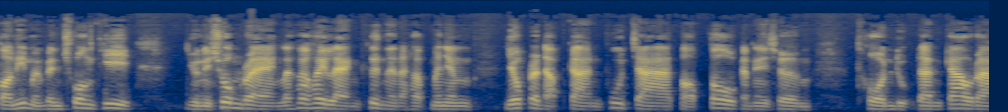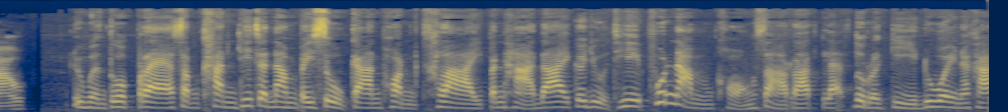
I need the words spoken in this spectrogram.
ตอนนี้เหมือนเป็นช่วงที่อยู่ในช่วงแรงและค่อยๆแรงขึ้นนะครับ มันยังยกระดับการพูดจาตอบโต้กันในเชิง โทนดุดันก้าวร้าว ดูเหมือนตัวแปรสำคัญที่จะนำไปสู่การผ่อนคลายปัญหาได้ก็อยู่ที่ผู้นำของสหรัฐและตุรกีด้วยนะคะ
